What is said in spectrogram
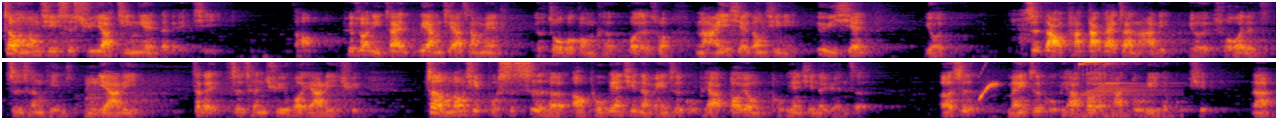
这种东西是需要经验的累积，哦，比如说你在量价上面有做过功课，或者说哪一些东西你预先有知道它大概在哪里，有所谓的支撑停嗯压力，这个支撑区或压力区，这种东西不是适合哦普遍性的每一只股票都用普遍性的原则，而是每一只股票都有它独立的股性。那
